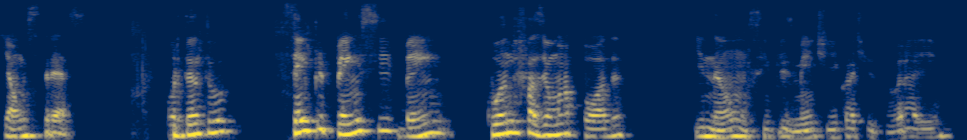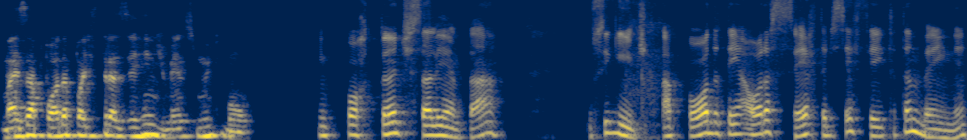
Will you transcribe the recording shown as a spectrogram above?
que é um estresse. Portanto, sempre pense bem quando fazer uma poda e não simplesmente ir com a tesoura. E... Mas a poda pode trazer rendimentos muito bons. Importante salientar o seguinte: a poda tem a hora certa de ser feita também, né?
